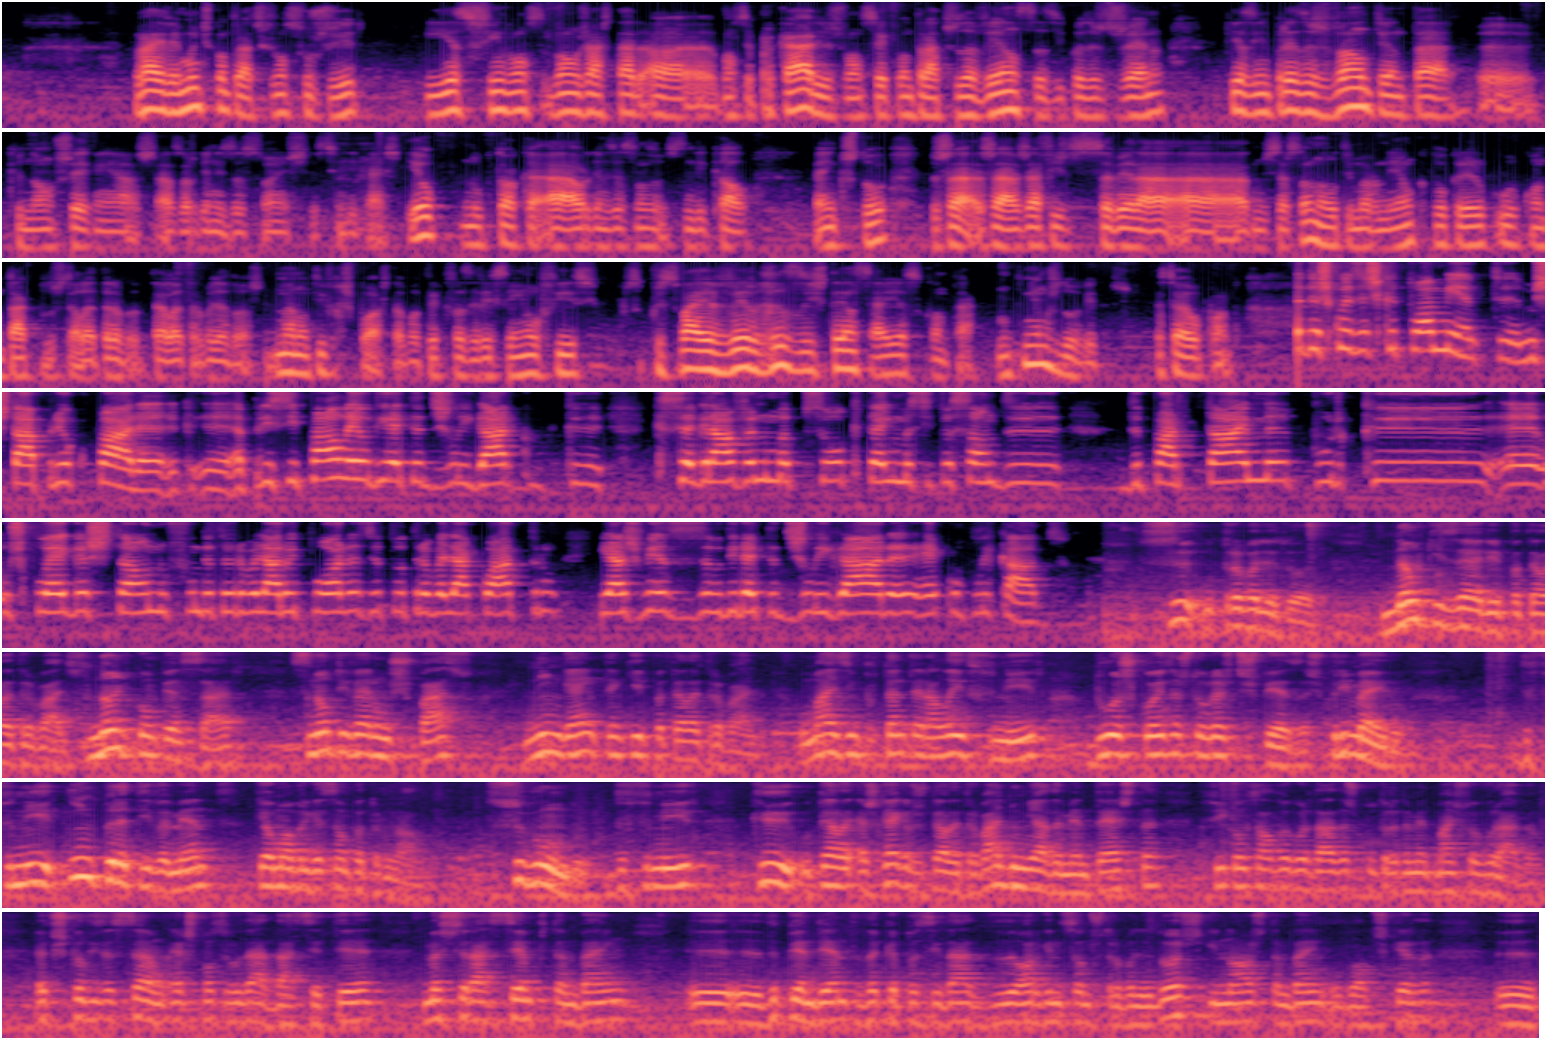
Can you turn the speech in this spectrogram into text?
vai haver muitos contratos que vão surgir e esses sim vão, vão já estar, uh, vão ser precários, vão ser contratos de avanças e coisas do género, que as empresas vão tentar uh, que não cheguem às, às organizações sindicais. Eu, no que toca à organização sindical em que estou, já, já, já fiz saber à, à, administração na última reunião que vou querer o, o contacto dos teletra, teletrabalhadores, mas não tive resposta, vou ter que fazer isso em ofício, por isso vai haver resistência a esse contacto, não tínhamos dúvidas, esse é o ponto. Das coisas que atualmente me está a preocupar, a, a principal é o direito a desligar que, que, que se agrava numa pessoa que tem uma situação de de part-time porque uh, os colegas estão, no fundo, a trabalhar 8 horas, eu estou a trabalhar 4 e às vezes o direito a desligar é complicado. Se o trabalhador não quiser ir para teletrabalho, se não lhe compensar, se não tiver um espaço, ninguém tem que ir para teletrabalho. O mais importante era a lei definir duas coisas sobre as despesas. Primeiro, definir imperativamente que é uma obrigação patronal. Segundo, definir que tele, as regras do teletrabalho, nomeadamente esta, ficam salvaguardadas pelo tratamento mais favorável. A fiscalização é responsabilidade da ACT, mas será sempre também eh, eh, dependente da capacidade de organização dos trabalhadores e nós também, o Bloco de Esquerda,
